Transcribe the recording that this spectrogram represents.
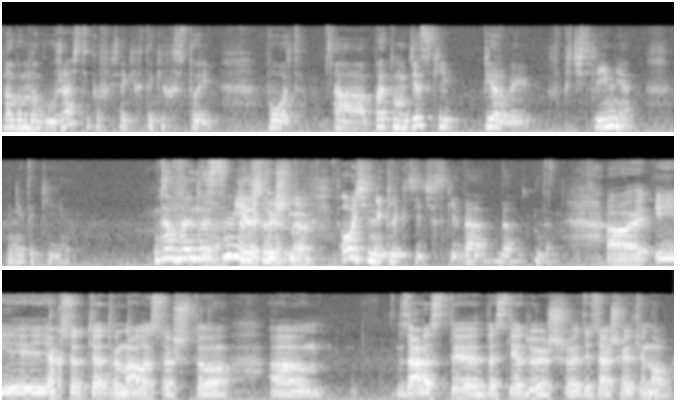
много-много ужастиков и всяких таких историй. Вот. А, поэтому детские первые впечатления, они такие довольно Такі смешанные. эклектичні. Очень эклектические, да, да, да. А, І як все-таки атрымалася, што а, зараз ты даследуеш дзіцячае кіно,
